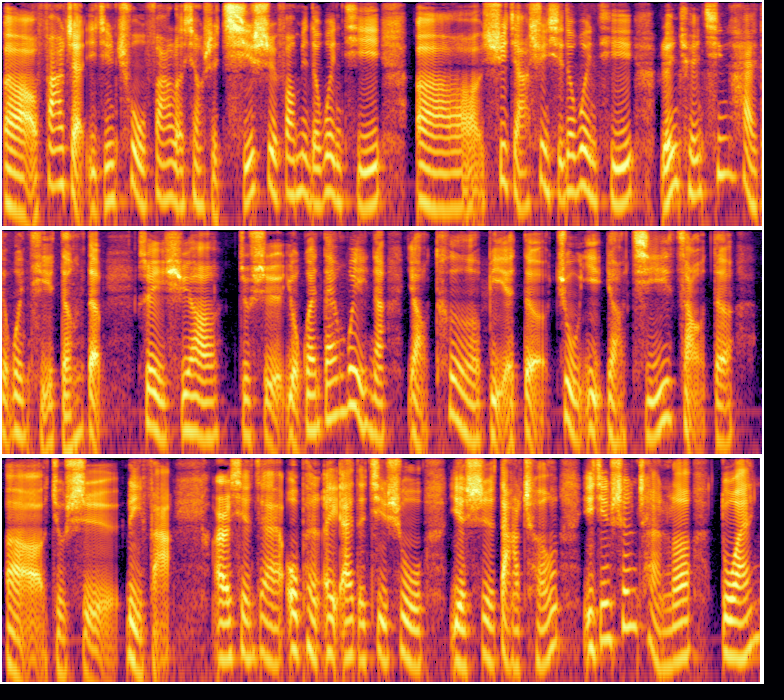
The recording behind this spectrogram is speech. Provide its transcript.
呃发展，已经触发了像是歧视方面的问题，呃，虚假讯息的问题，人权侵害的问题等等，所以需要就是有关单位呢要特别的注意，要及早的。呃，就是立法，而现在 OpenAI 的技术也是大成，已经生产了短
